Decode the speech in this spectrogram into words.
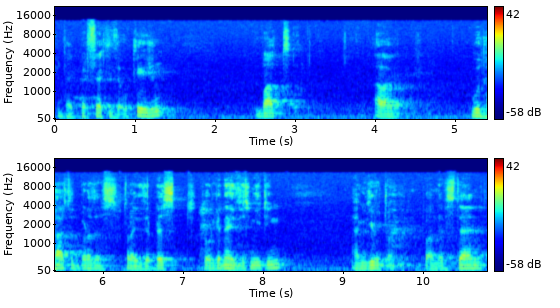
should have perfected the occasion, but our good-hearted brothers tried their best to organize this meeting. I'm given to, to understand,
